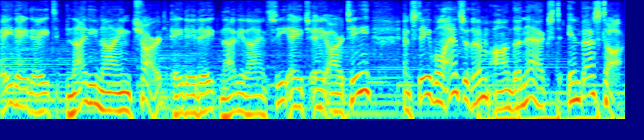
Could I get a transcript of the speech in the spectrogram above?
888 99 Chart, 888 99 C H A R T, and Steve will answer them on the next Invest Talk.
